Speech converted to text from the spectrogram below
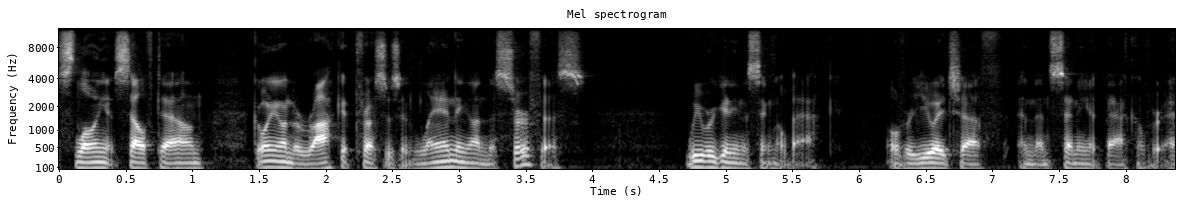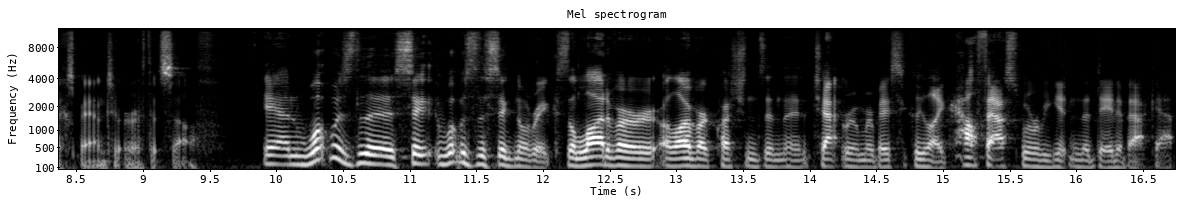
slowing itself down, going onto rocket thrusters and landing on the surface, we were getting the signal back over UHF and then sending it back over X-band to Earth itself. And what was the what was the signal rate? Because a lot of our a lot of our questions in the chat room are basically like, how fast were we getting the data back at?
